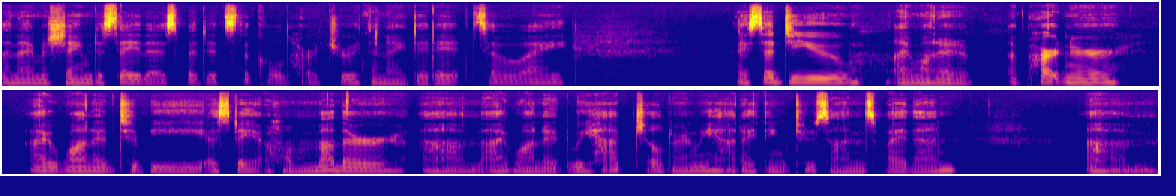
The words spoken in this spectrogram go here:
and I'm ashamed to say this, but it's the cold hard truth, and I did it. So I, I said to you, I wanted a partner. I wanted to be a stay at home mother. Um, I wanted, we had children. We had, I think, two sons by then. Um,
